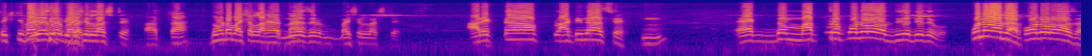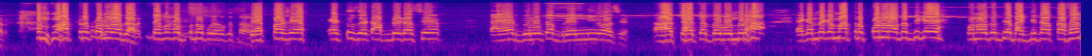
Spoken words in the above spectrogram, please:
sixty দুই হাজার ফাইভ বাইশের লাস্টে আচ্ছা দুটা বাইশের লাখ হ্যাঁ দুই হাজার বাইশের লাস্টে আরেকটা প্লাটিনা আছে। একদম মাত্র পনেরো দিয়ে দিয়ে দেবো। পনেরো হাজার। পনেরো হাজার। মাত্র পনেরো হাজার। সম্পূর্ণ উপযোগিত টু জেড আপডেট আছে। টায়ার দুটোটা ব্র্যান্ড নিউ আছে। আচ্ছা আচ্ছা তো বন্ধুরা এখান থেকে মাত্র পনেরো হাজার দিকে পনেরো হাজার দিয়ে বাইক দিতে আসতেছেন।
